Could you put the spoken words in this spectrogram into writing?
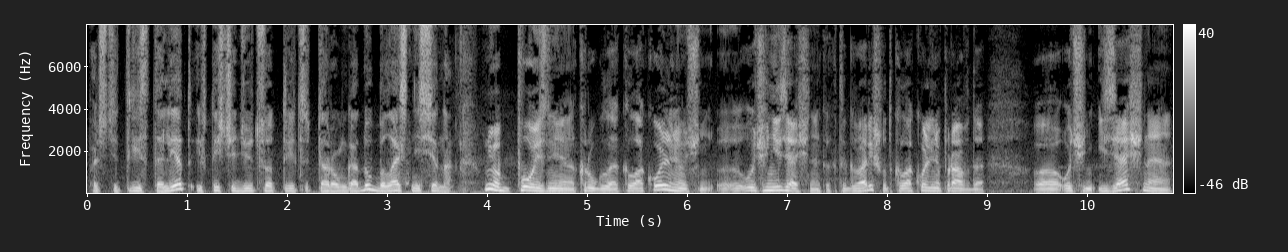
почти 300 лет и в 1932 году была снесена. У нее поздняя круглая колокольня, очень, э, очень изящная, как ты говоришь. Вот колокольня, правда, э, очень изящная.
